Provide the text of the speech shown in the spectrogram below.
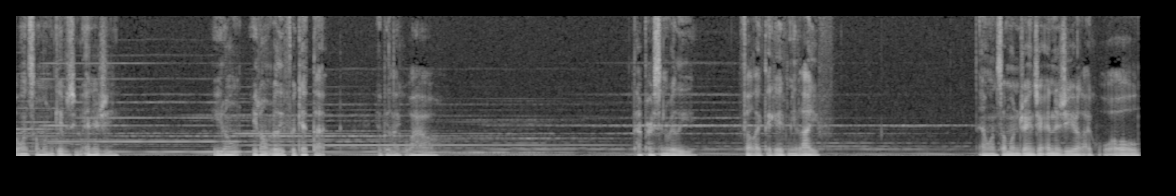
But when someone gives you energy, you don't you don't really forget that. You'll be like, "Wow. That person really felt like they gave me life." And when someone drains your energy, you're like, "Whoa.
